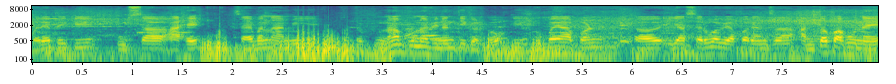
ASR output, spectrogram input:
बऱ्यापैकी उत्साह आहे. साहेबांना आम्ही पुन्हा पुन्हा विनंती करतो की कृपया आपण या सर्व व्यापाऱ्यांचा अंत पाहू नये.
